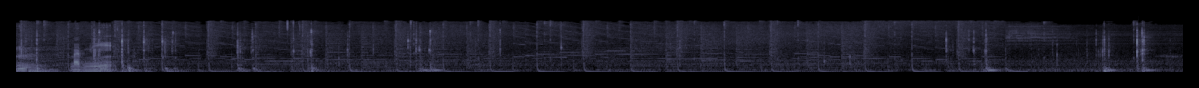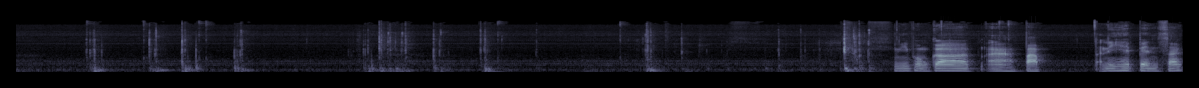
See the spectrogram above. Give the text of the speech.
อืมแบบนี้ นี้ผมก็ปรับอันนี้ให้เป็นสัก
